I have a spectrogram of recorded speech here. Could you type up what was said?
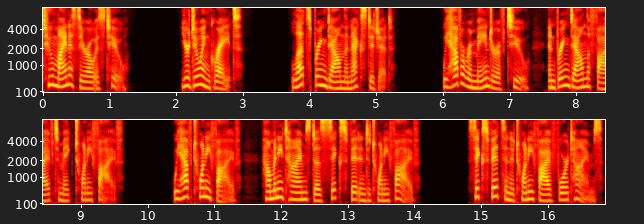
2 minus 0 is 2. You're doing great. Let's bring down the next digit. We have a remainder of 2, and bring down the 5 to make 25. We have 25. How many times does 6 fit into 25? 6 fits into 25 four times.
